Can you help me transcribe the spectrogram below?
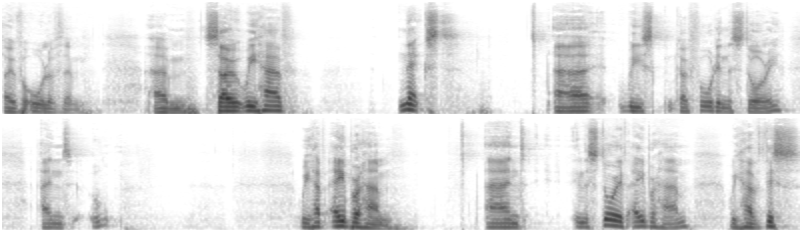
over all of them. Um, so we have next, uh, we go forward in the story, and ooh, we have Abraham. And in the story of Abraham, we have this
